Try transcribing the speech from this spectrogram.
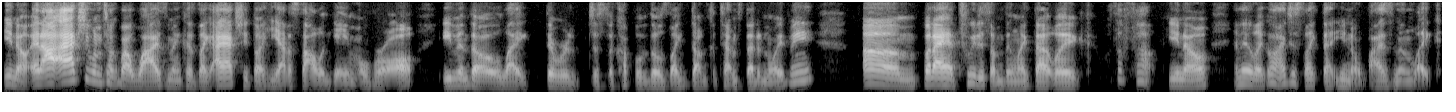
you know, and I actually want to talk about Wiseman because like I actually thought he had a solid game overall, even though like there were just a couple of those like dunk attempts that annoyed me. Um, but I had tweeted something like that, like, what the fuck, you know? And they're like, oh, I just like that, you know, Wiseman like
